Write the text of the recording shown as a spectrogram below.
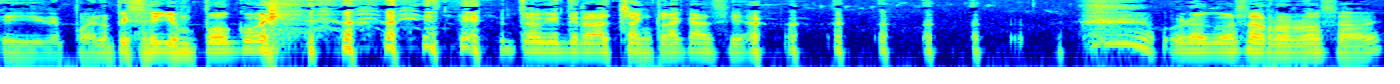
Y después lo pisé yo un poco y tengo que tirar la chancla casi. una cosa horrorosa, ¿ves?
